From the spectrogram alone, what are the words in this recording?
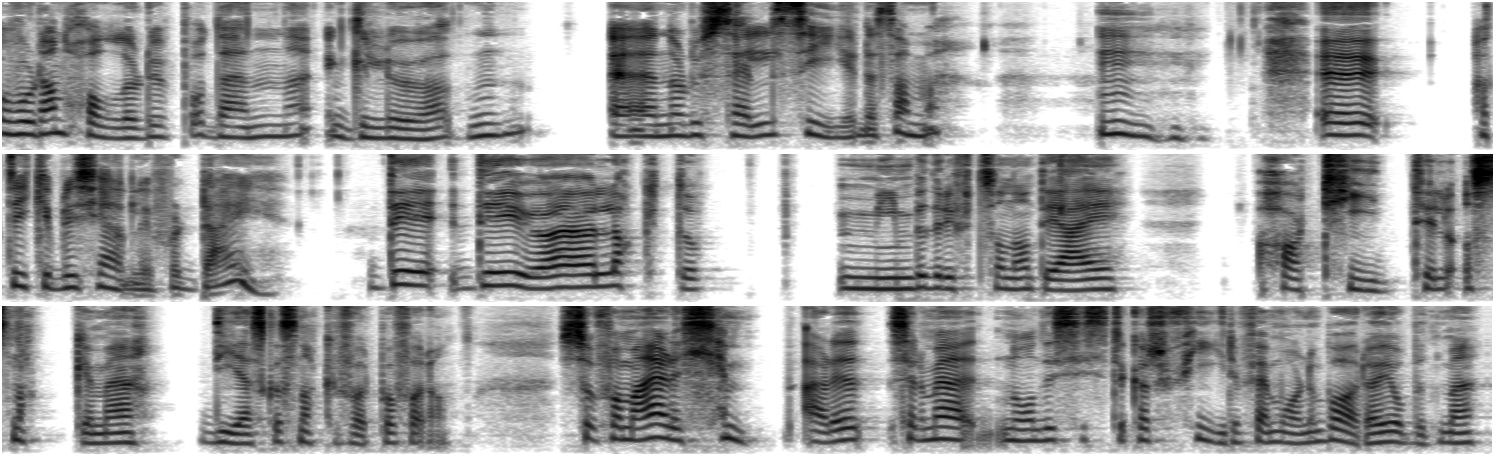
Og hvordan holder du på den gløden når du selv sier det samme? Mm. Eh, At det ikke blir kjedelig for deg? Det, det gjør jeg. Jeg har lagt opp min bedrift sånn at jeg har tid til å snakke med de jeg skal snakke for på forhånd. Så for meg er det kjempe... Er det, selv om jeg nå de siste kanskje fire-fem årene bare har jobbet med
